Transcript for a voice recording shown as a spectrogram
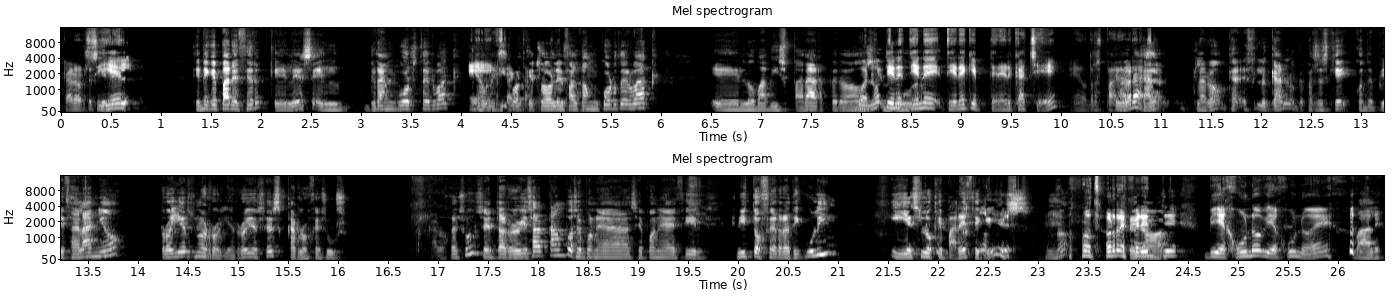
Claro, si él. Tiene que parecer que él es el gran quarterback, que a un equipo al que solo le falta un quarterback. Eh, lo va a disparar, pero... Bueno, tiene, tiene, tiene que tener caché, en otras palabras. Claro, claro, claro, lo que pasa es que cuando empieza el año, Rogers no es Rogers, Rogers es Carlos Jesús. Carlos Jesús, entra Rogers al campo, se pone a, se pone a decir Christopher Raticulín y es lo que parece que es. ¿no? Otro referente viejuno, viejuno, ¿eh? Vale,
